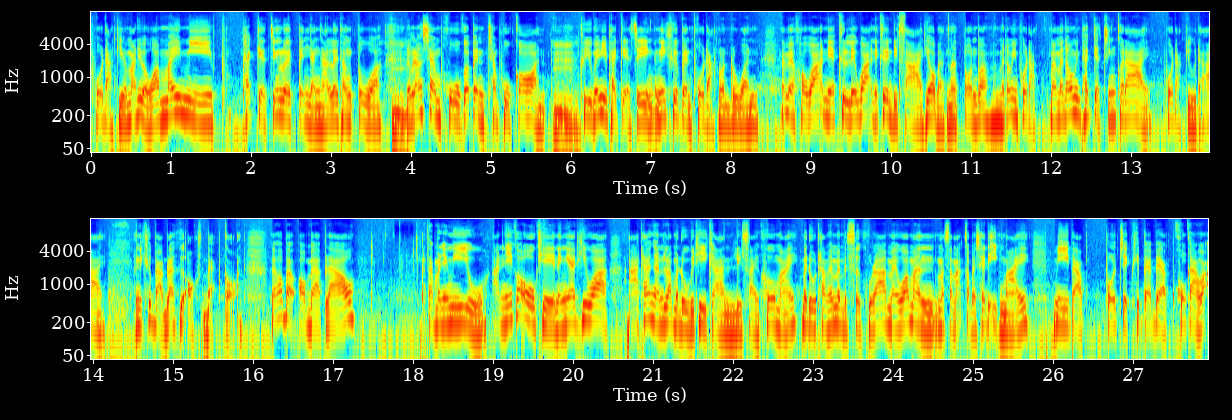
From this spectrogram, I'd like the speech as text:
product เยอะมากที่แบบว่าไม่มีpackaging เลยเป็นอย่างนั้นเลยทั้งตัว หรือแม้กระทั่งแชมพูก็เป็นแชมพูก้อน คืออยู่ไม่มี packaging นี่คือเป็น product ล้วนๆนั่นหมายความว่าอันเนี้ยคือเรียกว่าอันนี้คือดีไซน์ที่ออกแบบตั้งแต่ต้นว่ามันไม่ต้องมี product มันไม่ต้องมี packaging ก็ได้ product อยู่ได้ อันนี้คือแบบแรกคือออกแบบก่อน แล้วก็แบบออกแบบแล้ว แต่มันยังมีอยู่ อันนี้ก็โอเคในแง่ที่ว่าอะถ้างั้นเรามาดูวิธีการรีไซเคิลไหมมาดูทำให้มันเป็น circular ไหมว่ามันมันสามารถกลับไปใช้ได้อีกไหมมีแบบ project ที่แบบแบบโครงการว่า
